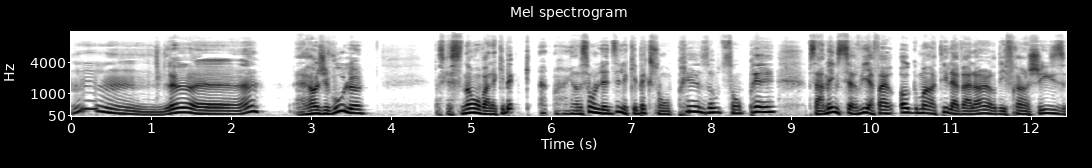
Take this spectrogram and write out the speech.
Hum, là, euh, hein, arrangez-vous, là. Parce que sinon, on va à la Québec. Regardez ça, on l'a dit, le Québec sont prêts, les autres sont prêts. Ça a même servi à faire augmenter la valeur des franchises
